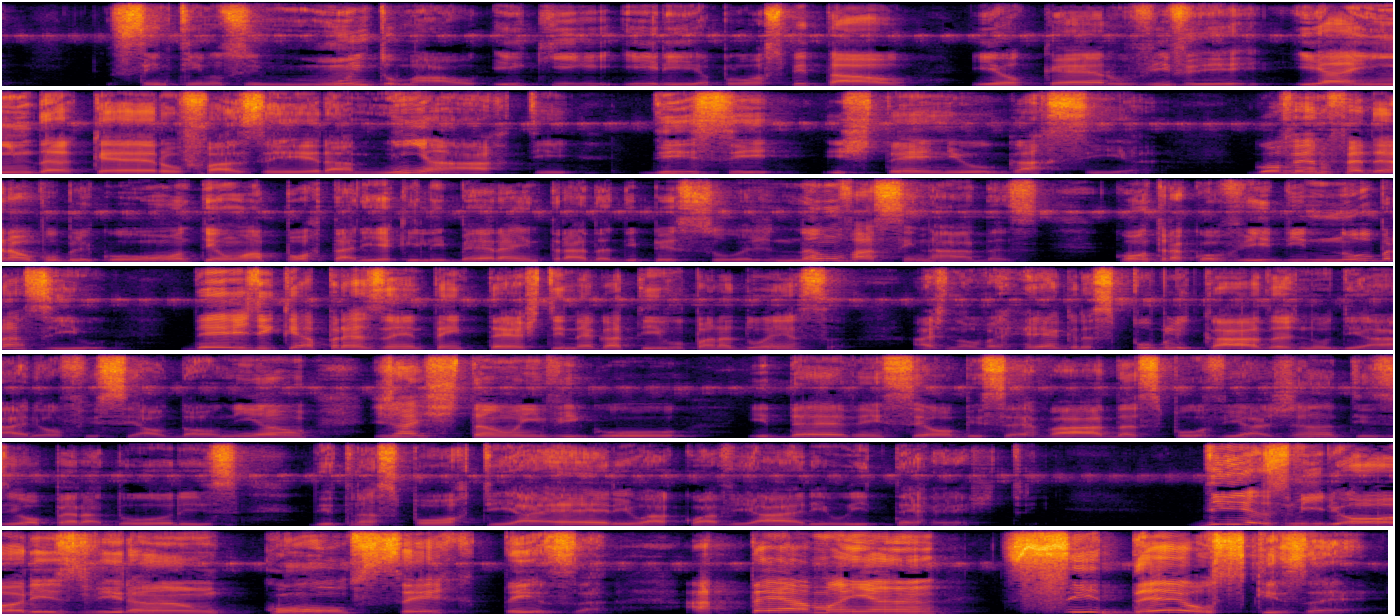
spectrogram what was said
sentindo-se muito mal e que iria para o hospital e eu quero viver e ainda quero fazer a minha arte, disse Estênio Garcia. Governo federal publicou ontem uma portaria que libera a entrada de pessoas não vacinadas contra a Covid no Brasil, desde que apresentem teste negativo para a doença. As novas regras publicadas no Diário Oficial da União já estão em vigor e devem ser observadas por viajantes e operadores de transporte aéreo, aquaviário e terrestre. Dias melhores virão com certeza. Até amanhã, se Deus quiser.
